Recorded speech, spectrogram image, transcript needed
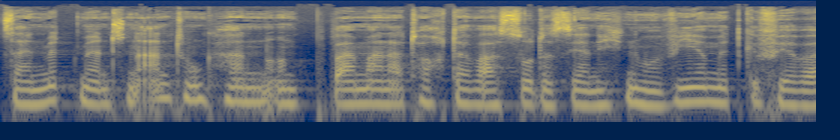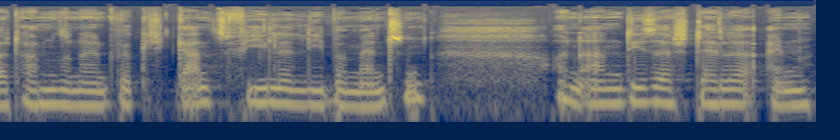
seinen Mitmenschen antun kann. Und bei meiner Tochter war es so, dass ja nicht nur wir mitgefiebert haben, sondern wirklich ganz viele liebe Menschen. Und an dieser Stelle ein,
